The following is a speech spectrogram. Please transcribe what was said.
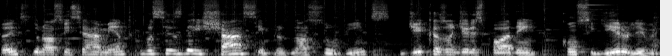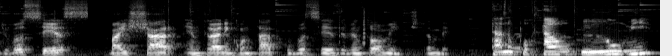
antes do nosso encerramento, que vocês deixassem para os nossos ouvintes dicas onde eles podem conseguir o livro de vocês, baixar, entrar em contato com vocês eventualmente também. Está no portal Lume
